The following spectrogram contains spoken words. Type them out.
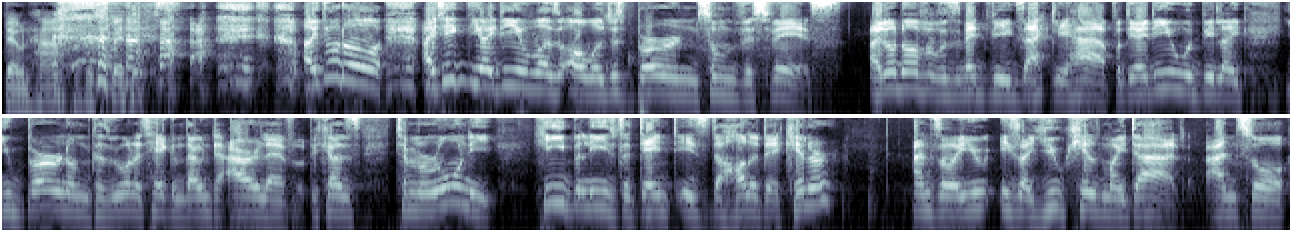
down half of his face? I don't know. I think the idea was, oh, we'll just burn some of his face. I don't know if it was meant to be exactly half, but the idea would be like you burn him because we want to take him down to our level. Because to Maroni, he believes that Dent is the holiday killer, and so you, he's like, you killed my dad, and so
